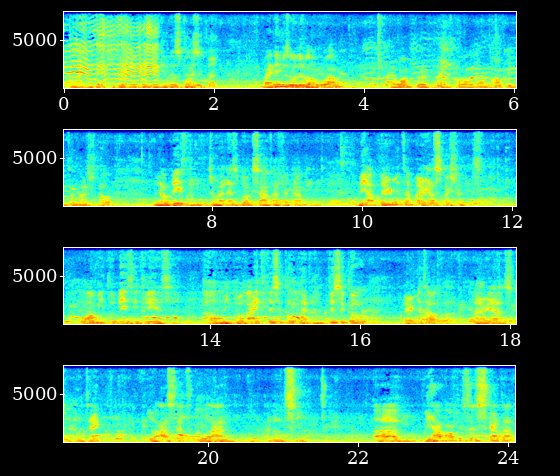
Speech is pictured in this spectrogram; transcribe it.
and Architect for making this possible. My name is Oliver Ugwa. I work for a firm called uh, International. We are based in Johannesburg, South Africa. We are perimeter barrier specialists. What we do basically is uh, we provide physical physical perimeter barriers to protect your assets on land and on sea. Um, we have offices scattered,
